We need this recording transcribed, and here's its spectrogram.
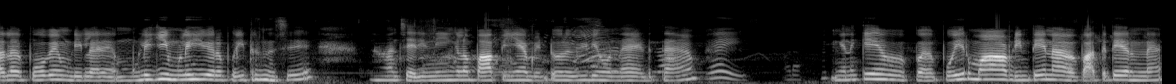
அதால் போகவே முடியல. முழுகி முழுகி வேற போயிட்டு இருந்துச்சு நான் சரி நீங்களும் பார்ப்பீங்க அப்படின்ட்டு ஒரு வீடியோ ஒன்று எடுத்தேன். எனக்கே இப்போ போயிருமா அப்படின்ட்டே நான் பார்த்துட்டே இருந்தேன்.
